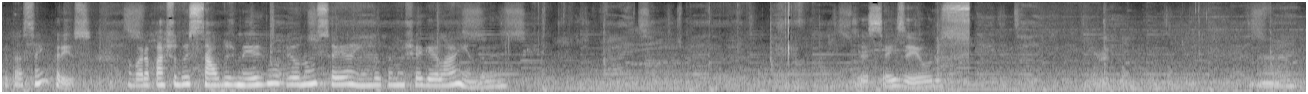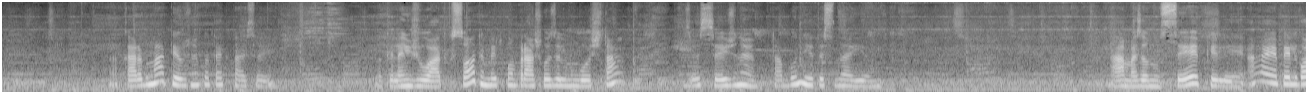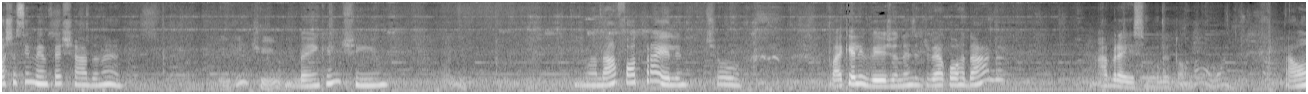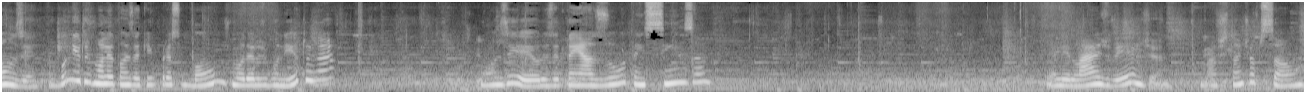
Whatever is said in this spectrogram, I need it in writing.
Que tá sem preço. Agora a parte dos saldos mesmo, eu não sei ainda, que eu não cheguei lá ainda, né? 16 euros. Moletom. A cara do Matheus, né? Quanto é que tá isso aí? Aquele é enjoado que só, tem medo de comprar as coisas e ele não gostar. 16, né? Tá bonito esse daí, ó. Ah, mas eu não sei, porque ele... Ah, é, ele gosta assim mesmo, fechado, né? Bem quentinho. Bem quentinho. Vou mandar uma foto pra ele. Deixa eu... Vai que ele veja, né? Se ele tiver acordado, abre aí esse moletom. Tá 11? Bonitos os moletons aqui, preço bom, os modelos bonitos, né? 11 euros. E tem azul, tem cinza. Tem lilás, verde. Bastante opção.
